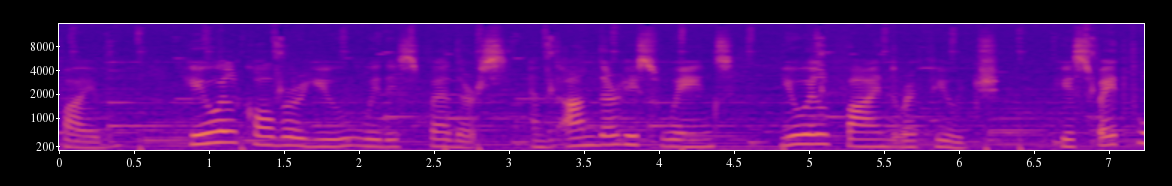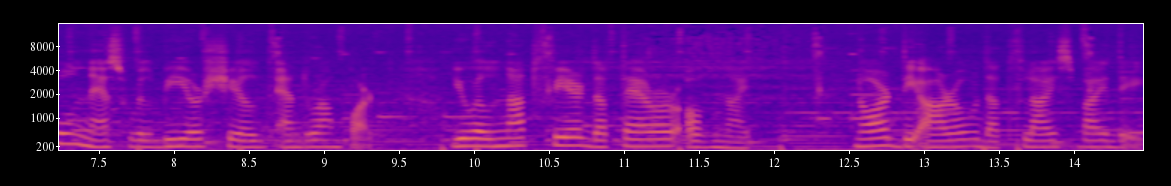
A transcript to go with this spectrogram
5. He will cover you with his feathers, and under his wings you will find refuge. His faithfulness will be your shield and rampart. You will not fear the terror of night, nor the arrow that flies by day.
